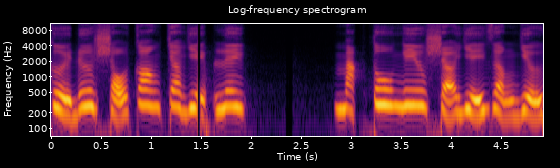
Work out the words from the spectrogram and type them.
cười đưa sổ con cho Diệp Ly. Mặt tu nghiêu sợ dĩ giận dữ,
